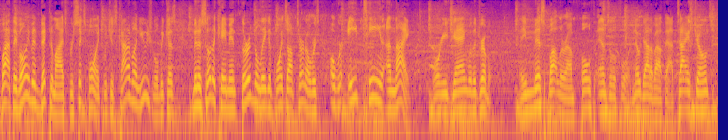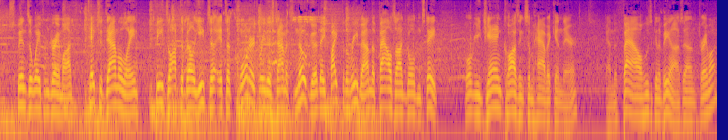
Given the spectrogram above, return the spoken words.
But they've only been victimized for six points, which is kind of unusual because Minnesota came in third in the league in points off turnovers, over 18 a night. Gorgui Dieng with a dribble. They miss Butler on both ends of the floor, no doubt about that. Tyus Jones spins away from Draymond, takes it down the lane, feeds off to Bjelica. It's a corner three this time. It's no good. They fight for the rebound. The foul's on Golden State. Gorgui Dieng causing some havoc in there. And the foul, who's going to be on? Is on Draymond?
